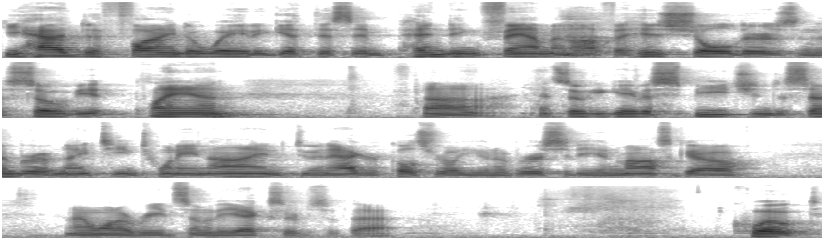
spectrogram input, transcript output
He had to find a way to get this impending famine off of his shoulders and the Soviet plan. Uh, and so he gave a speech in December of 1929 to an agricultural university in Moscow. And I want to read some of the excerpts of that. Quote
